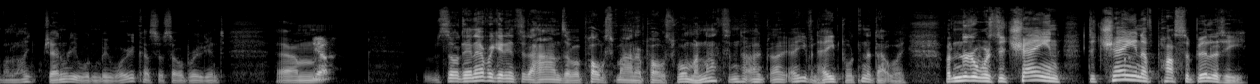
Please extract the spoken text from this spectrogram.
well, I generally wouldn't be worried because they're so brilliant. Um, yeah so they never get into the hands of a postman or postwoman. Not, I, I, even hate putting it that way. But in other words, the chain, the chain of possibility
